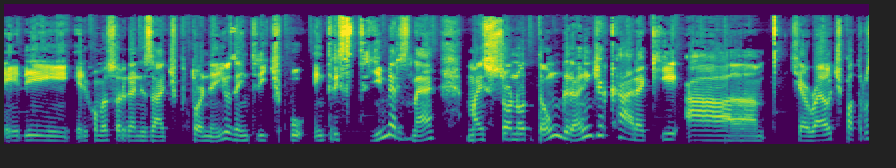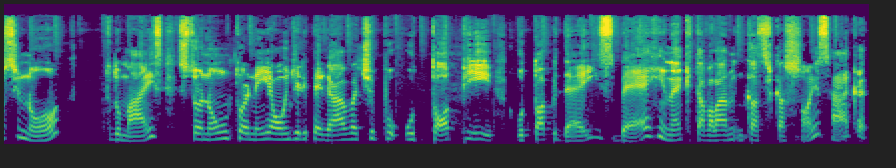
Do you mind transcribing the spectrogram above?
Ele, ele começou a organizar, tipo, torneios entre, tipo, entre streamers, né? Mas se tornou tão grande, cara, que a, que a Riot patrocinou tudo mais, se tornou um torneio onde ele pegava, tipo, o top, o top 10 BR, né, que tava lá em classificações, saca?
